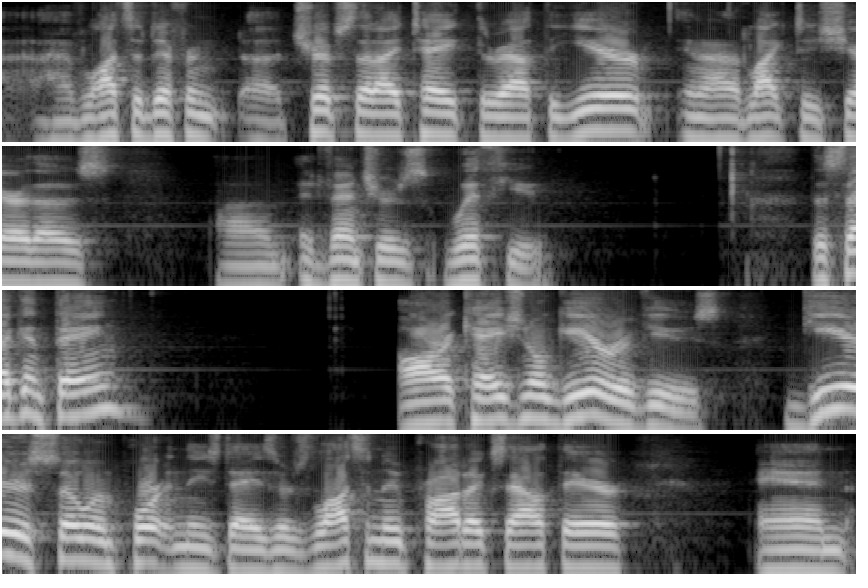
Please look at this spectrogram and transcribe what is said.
I have lots of different uh, trips that I take throughout the year, and I would like to share those um, adventures with you. The second thing are occasional gear reviews. Gear is so important these days. There's lots of new products out there, and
